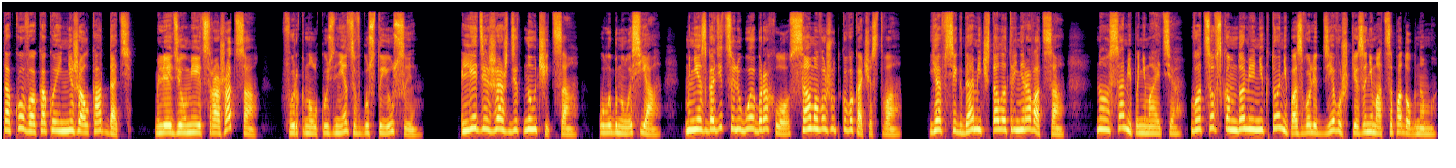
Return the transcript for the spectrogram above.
Такого, какой не жалко отдать?» «Леди умеет сражаться?» — фыркнул кузнец в густые усы. «Леди жаждет научиться», — улыбнулась я. «Мне сгодится любое барахло, самого жуткого качества. Я всегда мечтала тренироваться, но, сами понимаете, в отцовском доме никто не позволит девушке заниматься подобным.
